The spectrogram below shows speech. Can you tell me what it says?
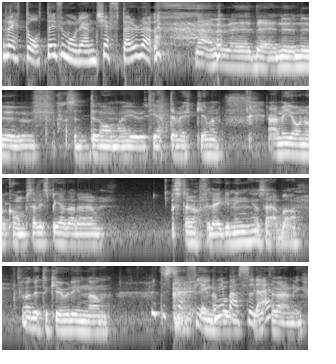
Rätt åt dig förmodligen. Käftade du eller? Nej men eh, det, nu, nu alltså, drar man ju ut jättemycket. Men, ja, men jag och några kompisar vi spelade straffläggning och så här bara. Ja, lite kul innan, Lite innan straffläggning vår bara sådär. träning.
